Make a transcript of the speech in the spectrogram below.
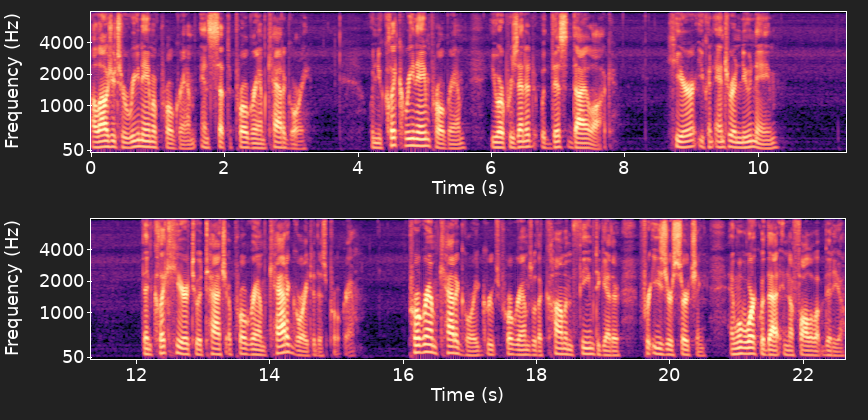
allows you to rename a program and set the program category. When you click Rename Program, you are presented with this dialog. Here, you can enter a new name, then click here to attach a program category to this program. Program category groups programs with a common theme together for easier searching, and we'll work with that in a follow-up video.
